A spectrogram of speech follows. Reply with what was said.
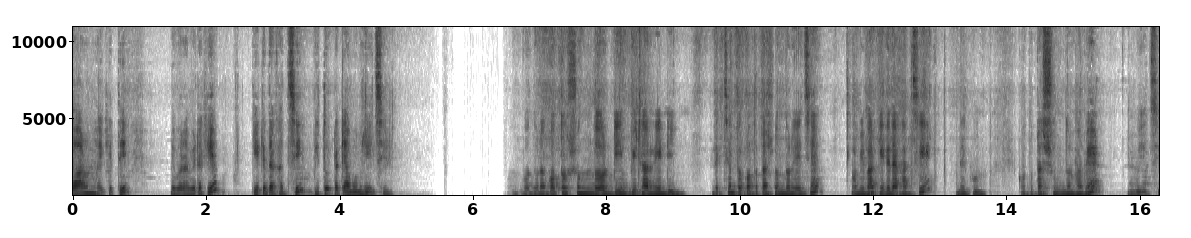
দারুণ হয় খেতে। এবার আমি এটাকে কেটে দেখাচ্ছি, ভিতরটা কেমন হয়েছে। বন্ধুরা, কত সুন্দর ডিম পিঠা রেডি দেখছেন তো কতটা সুন্দর হয়েছে? আমি এবার কেটে দেখাচ্ছি, দেখুন কতটা সুন্দরভাবে হয়েছে।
